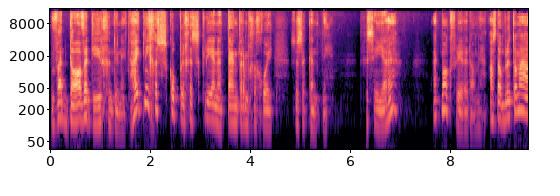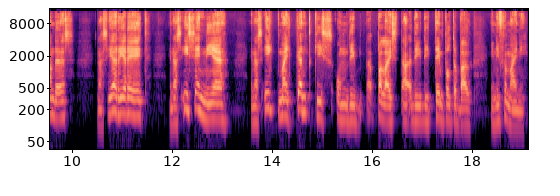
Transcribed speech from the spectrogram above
wat Dawid hier gedoen het. Hy het nie geskop en geskree en 'n tantrum gegooi soos 'n kind nie. Hy het gesê, Here, ek maak vrede daarmee. As daar bloed op my hande is en as U 'n rede het en as U sê nee en as ek my kind kies om die paleis die die tempel te bou en nie vir my nie.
